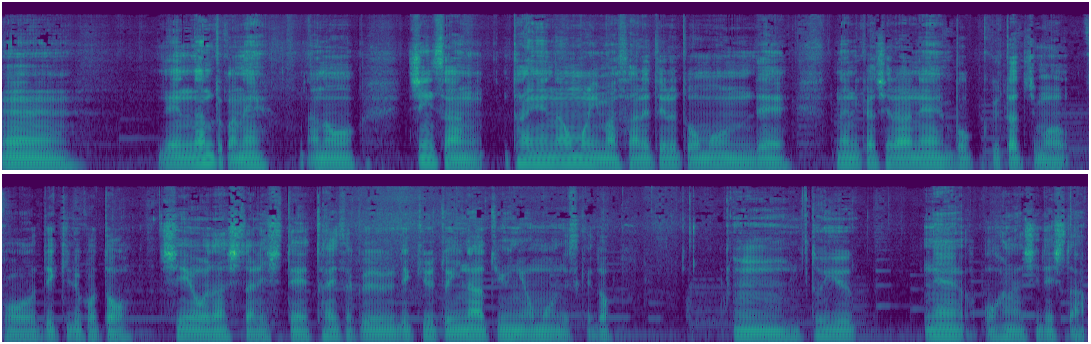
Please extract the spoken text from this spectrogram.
うん、でなんとかねあの陳さん大変な思い今されてると思うんで何かしらね僕たちもこうできること知恵を出したりして対策できるといいなというふうに思うんですけど。うん。というねお話でした。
